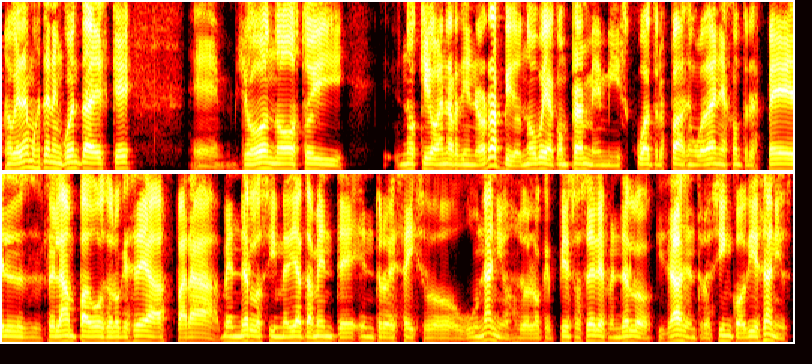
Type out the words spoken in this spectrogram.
lo que tenemos que tener en cuenta es que eh, yo no estoy, no quiero ganar dinero rápido, no voy a comprarme mis cuatro espadas en guadañas, contra spells, relámpagos o lo que sea para venderlos inmediatamente dentro de seis o un año. Yo lo que pienso hacer es venderlo quizás dentro de cinco o diez años.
